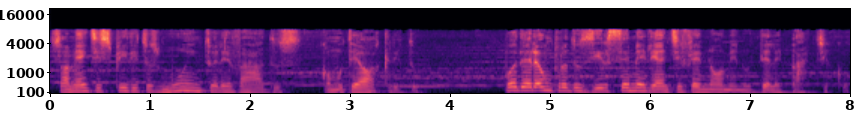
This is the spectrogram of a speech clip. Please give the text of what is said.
somente espíritos muito elevados, como Teócrito, poderão produzir semelhante fenômeno telepático.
